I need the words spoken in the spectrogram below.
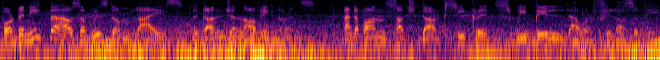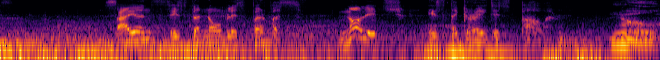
For beneath the House of Wisdom lies the Dungeon of Ignorance. And upon such dark secrets we build our philosophies. Science is the noblest purpose. Knowledge is the greatest power. No.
